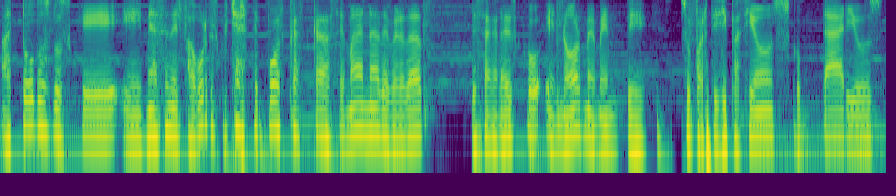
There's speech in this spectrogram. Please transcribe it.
a todos los que eh, me hacen el favor de escuchar este podcast cada semana. De verdad, les agradezco enormemente su participación, sus comentarios,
